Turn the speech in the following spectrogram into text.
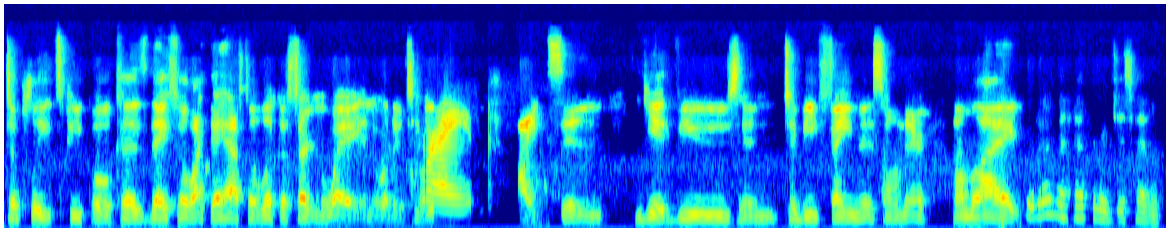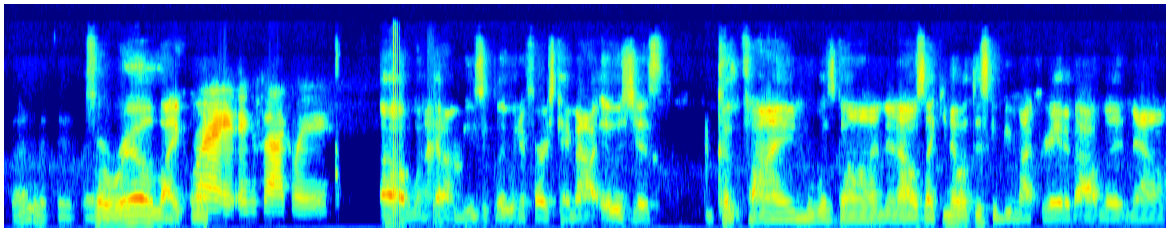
depletes people because they feel like they have to look a certain way in order to get Right. likes and get views and to be famous on there. I'm like, Whatever happened to just having fun with it? Though? for real, like when- Right. Exactly. Uh, when I got on Musically when it first came out, it was just because Vine was gone, and I was like, you know what, this could be my creative outlet now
